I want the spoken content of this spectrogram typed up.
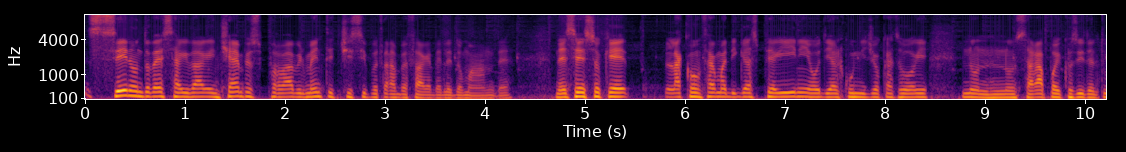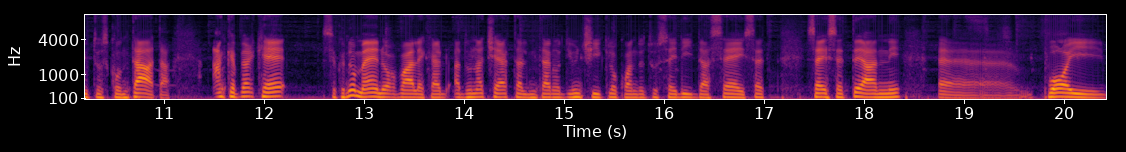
se non dovesse arrivare in Champions probabilmente ci si potrebbe fare delle domande, nel senso che la conferma di Gasperini o di alcuni giocatori non, non sarà poi così del tutto scontata. Anche perché secondo me è normale che ad- una certa all'interno di un ciclo, quando tu sei lì da 6-7 anni, eh, puoi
